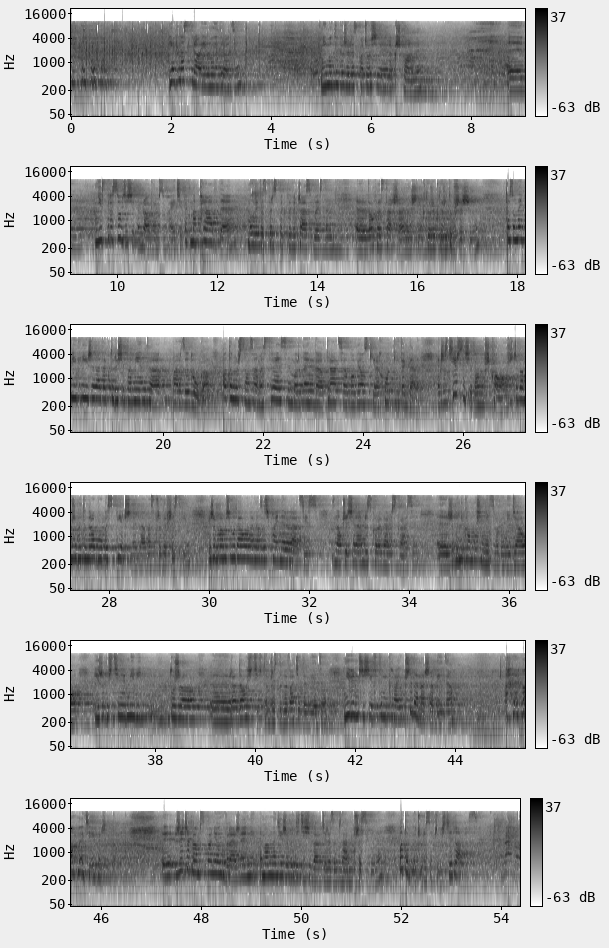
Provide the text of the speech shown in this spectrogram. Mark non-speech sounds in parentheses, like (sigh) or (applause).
(laughs) Jak nastroje, moi drodzy? Mimo tego, że rozpoczął się rok szkolny. E, Nie stresujcie się tym rokiem, słuchajcie. Tak naprawdę, mówię to z perspektywy czasu, bo jestem e, trochę starsza niż niektórzy, którzy tu przyszli. To są najpiękniejsze lata, które się pamięta bardzo długo. Potem już są same stresy, mordęga, praca, obowiązki, rachunki itd. Także cieszcie się tą szkołą. Życzę Wam, żeby ten rok był bezpieczny dla Was przede wszystkim i żeby Wam się udało nawiązać fajne relacje z, z nauczycielami, z kolegami z klasy, e, żeby nikomu się nic złego nie działo i żebyście mieli dużo e, radości w tym, że zdobywacie tę wiedzę. Nie wiem, czy się w tym kraju przyda nasza wiedza, (laughs) ale mam nadzieję, że tak. Y, Życzę Wam wspaniałych wrażeń. Mam nadzieję, że będziecie się bawić razem z nami przez chwilę, bo ten wieczór jest oczywiście dla Was. Brawo!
